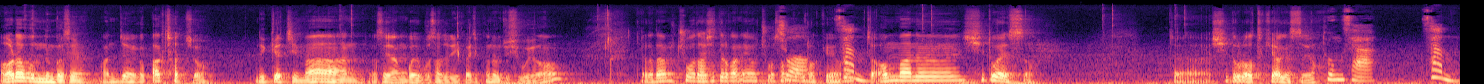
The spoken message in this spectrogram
얼어붙는 것을 완전 이거 빡쳤죠. 느꼈지만 그래서 양보의 부사절 여기까지 끊어주시고요. 자, 그 다음 주어 다시 들어가네요. 주어 3번 주어, 들어갈게요. 삼. 자, 엄마는 시도했어. 자, 시도를 어떻게 하겠어요? 동사, 삼,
